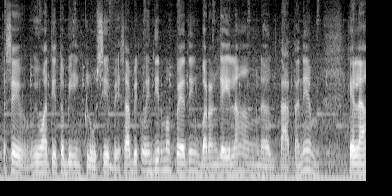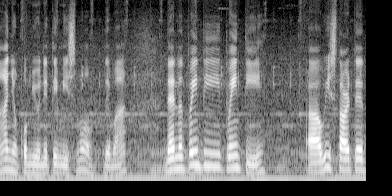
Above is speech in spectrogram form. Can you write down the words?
Kasi we want it to be inclusive eh. Sabi ko, hindi naman pwedeng barangay lang ang nagtatanim kailangan yung community mismo, di ba? Then noong 2020, uh, we started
